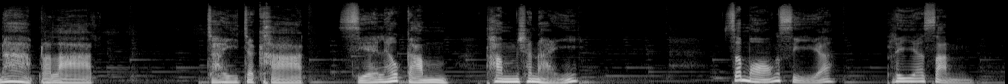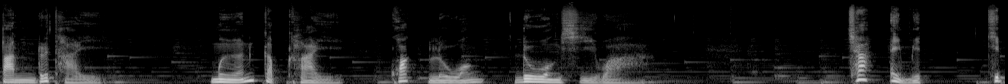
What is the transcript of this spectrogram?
หน้าประหลาด ใจจะขาด เสียแล้วกรรม ทำฉไหน สมองเสีย เพลียสั่น ตันหรือไทยเหมือนกับใคร ควักหลวง ดวงชีวา ชะไอ้มิตร คิด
